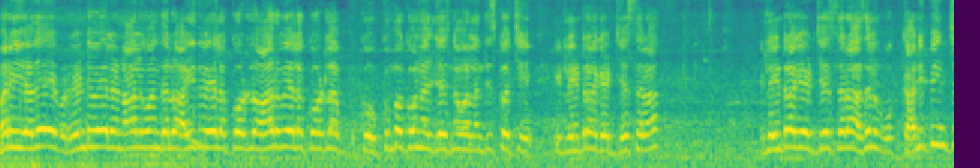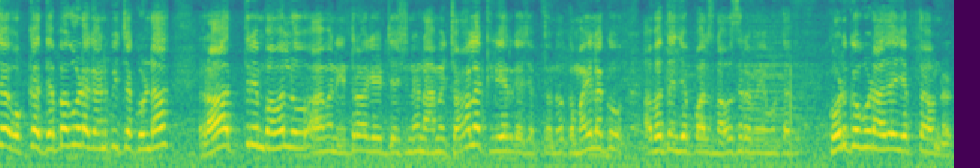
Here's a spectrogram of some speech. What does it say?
మరి అదే రెండు వేల నాలుగు వందలు ఐదు వేల కోట్లు ఆరు వేల కోట్ల కు- కుంభకోణాలు చేసిన వాళ్ళని తీసుకొచ్చి ఇట్లా ఇంట్రాగేట్ చేస్తారా? ఇట్లా ఇంట్రాగేట్ చేస్తారా? అసలు కనిపించ ఒక్క దెబ్బ కూడా కనిపించకుండా రాత్రి పవళ్ళు ఆమెను ఇంట్రాగేట్ చేసిన ఆమె చాలా క్లియర్గా చెప్తుంది. ఒక మహిళకు అబద్ధం చెప్పాల్సిన అవసరం ఏముంటుంది? కొడుకు కూడా అదే చెప్తా ఉన్నాడు.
